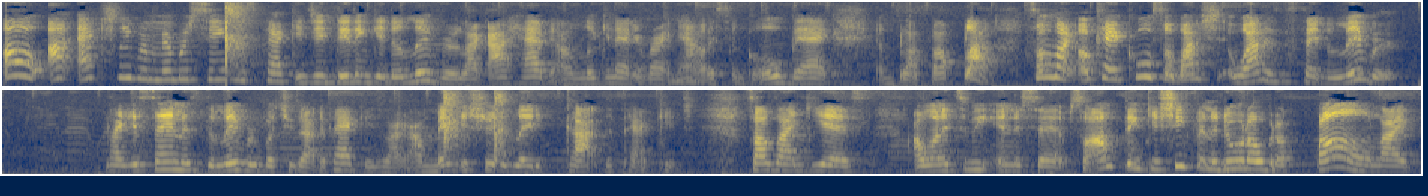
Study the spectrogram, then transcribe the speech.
oh i actually remember seeing this package it didn't get delivered like i have it i'm looking at it right now it's a gold bag and blah blah blah so i'm like okay cool so why does, why does it say delivered like it's saying it's delivered but you got the package like i'm making sure the lady got the package so i was like yes i want it to be intercept so i'm thinking she finna do it over the phone like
